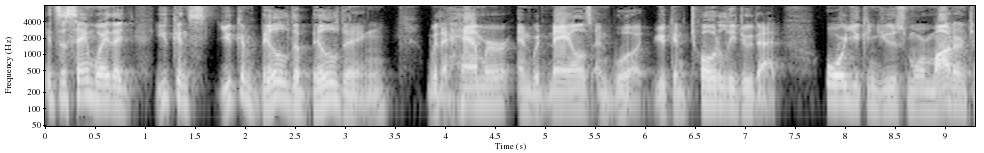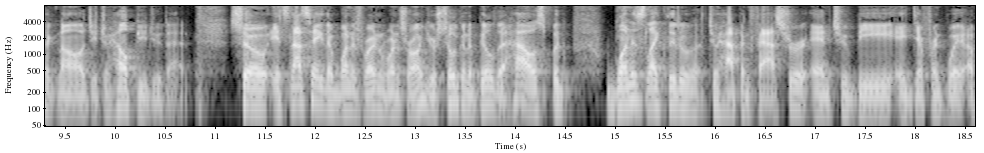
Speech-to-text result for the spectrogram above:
It's the same way that you can you can build a building with a hammer and with nails and wood. You can totally do that. Or you can use more modern technology to help you do that. So it's not saying that one is right and one is wrong. You're still going to build a house, but one is likely to, to happen faster and to be a different way, a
